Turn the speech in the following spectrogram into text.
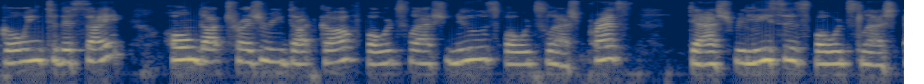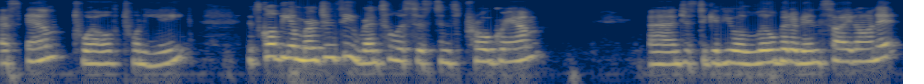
going to this site, home.treasury.gov forward slash news forward slash press dash releases forward slash SM 1228. It's called the Emergency Rental Assistance Program. And just to give you a little bit of insight on it,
